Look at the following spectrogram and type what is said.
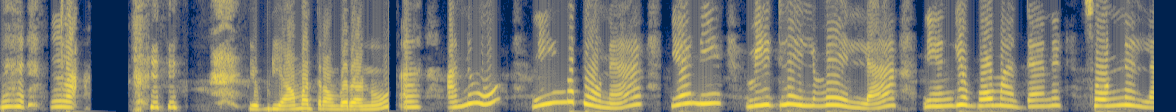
எப்படி ஏமாத்துறான் வரானு அனு. நீ எங்க போன ஏன் நீ வீட்ல இல்லவே இல்ல? நீ எங்கேயும் போக மாட்டேன்னு சொன்னல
